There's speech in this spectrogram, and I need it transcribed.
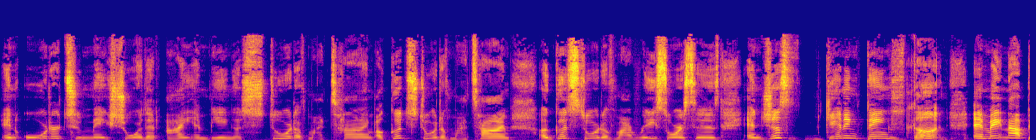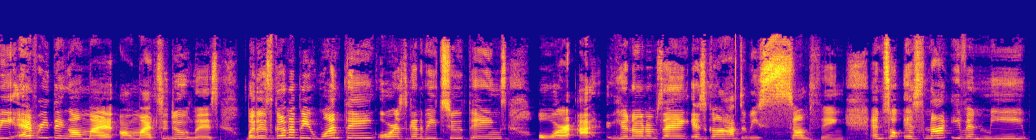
in order to make sure that I am being a steward of my time, a good steward of my time, a good steward of my resources, and just getting things done. It may not be everything on my on my to-do list, but it's gonna be one thing or it's gonna be two things, or I you know what I'm saying? It's gonna have to be something. And so it's not even me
